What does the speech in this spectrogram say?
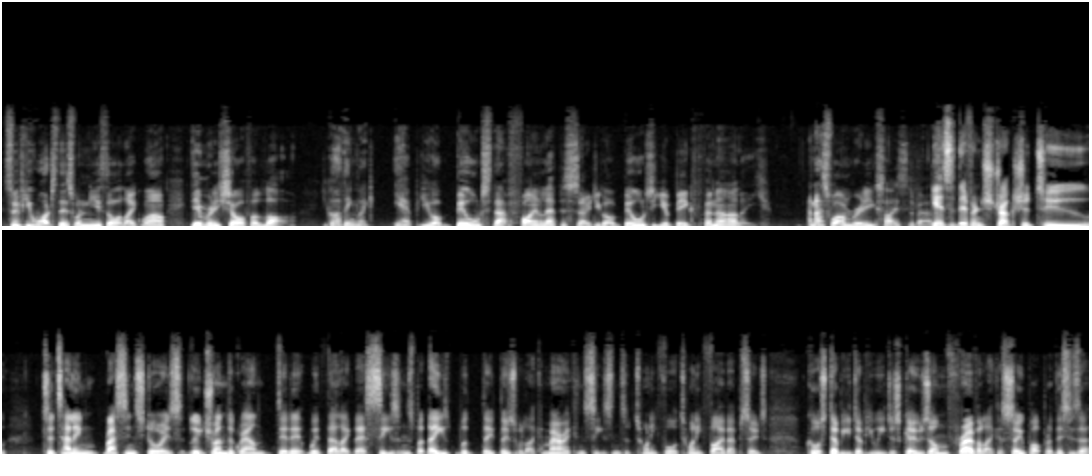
So if you watch this one and you thought, like, wow, it didn't really show off a lot, you got to think, like, yeah, but you got to build to that final episode. you got to build to your big finale. And that's what I'm really excited about. Yeah, it's a different structure to to telling wrestling stories. Lucha Underground did it with their like their seasons, but they, were, they those were like American seasons of 24, 25 episodes. Of course, WWE just goes on forever like a soap opera. This is a,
